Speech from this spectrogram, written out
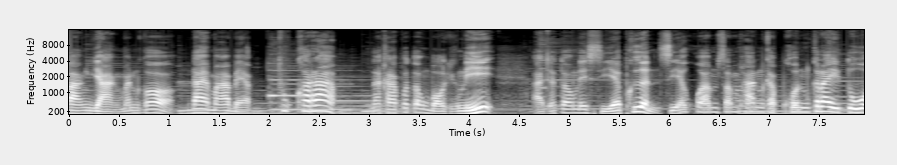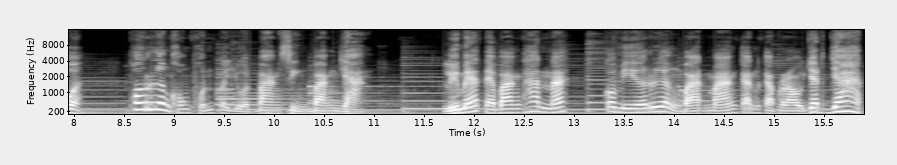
บางอย่างมันก็ได้มาแบบทุกขราบนะครับ ก็ต้องบอกอย่างนี้ อาจจะต้องได้เสียเพื่อนเสียความสัมพันธ์กับคนใกล้ตัว เพราะเรื่องของผลประโยชน์บางสิ่งบางอย่าง หรือแม้แต่บางท่านนะ ก็มีเรื่องบาดหมางกันกับเราญาติญาติ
